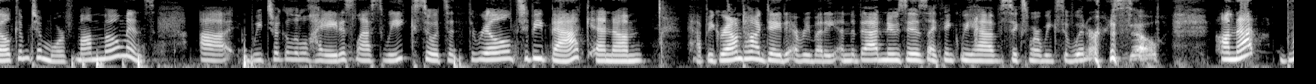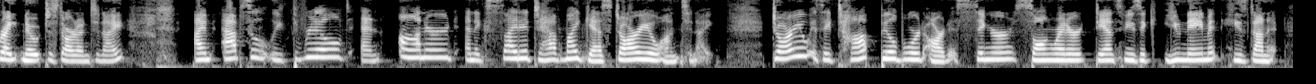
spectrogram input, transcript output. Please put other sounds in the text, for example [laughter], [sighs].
welcome to Morph Mom Moments. Uh, we took a little hiatus last week, so it's a thrill to be back. And um, happy Groundhog Day to everybody. And the bad news is, I think we have six more weeks of winter. [laughs] so, on that bright note to start on tonight, I'm absolutely thrilled and honored and excited to have my guest Dario on tonight. Dario is a top Billboard artist, singer, songwriter, dance music, you name it, he's done it.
